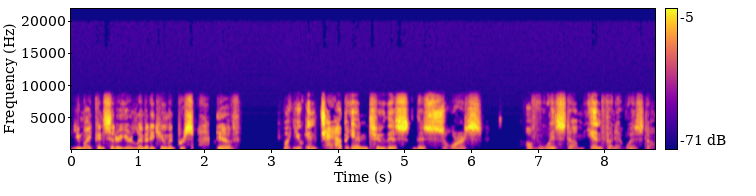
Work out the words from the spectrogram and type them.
you might consider your limited human perspective, but you can tap into this this source of wisdom, infinite wisdom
